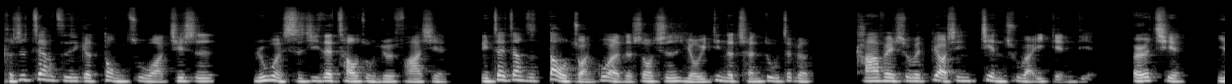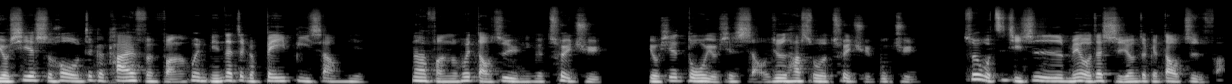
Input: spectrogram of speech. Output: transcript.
可是这样子一个动作啊，其实如果实际在操作，你就会发现，你在这样子倒转过来的时候，其实有一定的程度，这个咖啡是会掉心溅出来一点点，而且有些时候这个咖啡粉反而会粘在这个杯壁上面，那反而会导致于那个萃取有些多，有些少，就是他说的萃取不均。所以我自己是没有在使用这个倒置法，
